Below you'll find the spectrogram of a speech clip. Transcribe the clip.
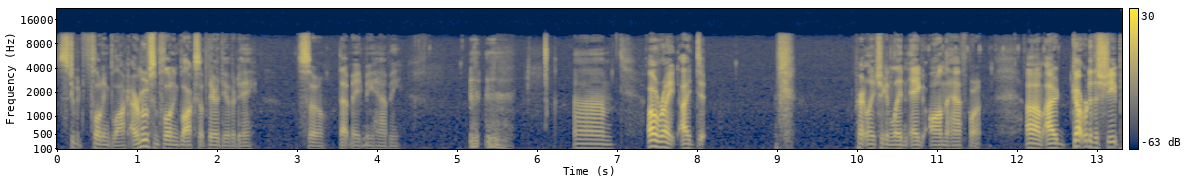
stupid floating block. I removed some floating blocks up there the other day, so that made me happy. um, oh right, I did. Apparently, chicken laid an egg on the half pot. Um, I got rid of the sheep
